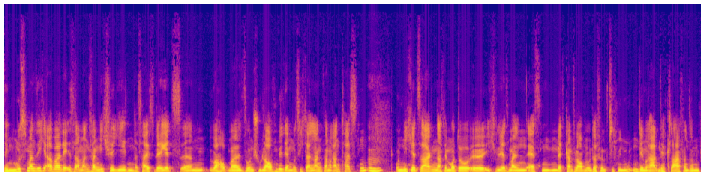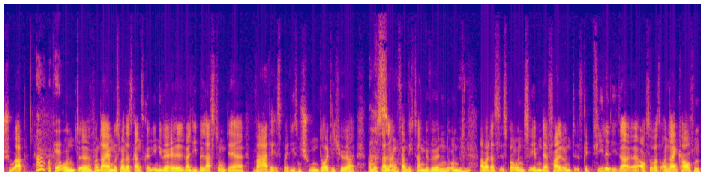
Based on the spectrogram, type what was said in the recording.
Den muss man sich aber, der ist am Anfang nicht für jeden. Das heißt, wer jetzt ähm, überhaupt mal so einen Schuh laufen will, der muss sich da langsam rantasten mhm. und nicht jetzt sagen nach dem Motto, äh, ich will jetzt meinen ersten Wettkampf laufen unter 50 Minuten. Dem raten wir klar von so einem Schuh ab. Ah, okay. Und äh, von daher muss man das ganz individuell, weil die Belastung der Wade ist bei diesen Schuhen deutlich höher. Man Ach muss so. da langsam sich dran gewöhnen. Und mhm. aber das ist bei uns eben der Fall. Und es gibt viele, die da äh, auch sowas online kaufen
